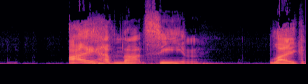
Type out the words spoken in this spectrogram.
i have not seen like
